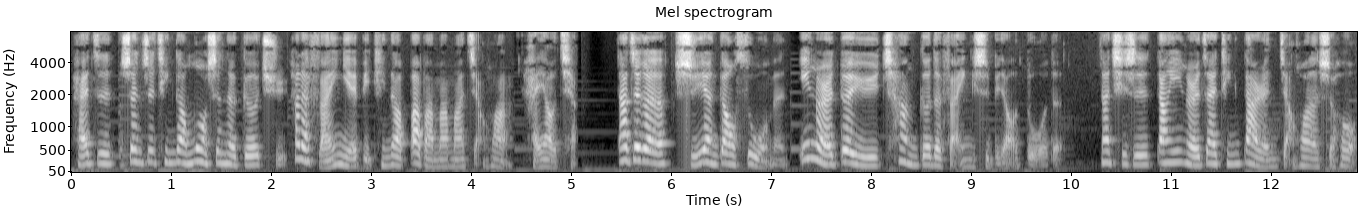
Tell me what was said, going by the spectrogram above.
孩子甚至听到陌生的歌曲，他的反应也比听到爸爸妈妈讲话还要强。那这个实验告诉我们，婴儿对于唱歌的反应是比较多的。那其实，当婴儿在听大人讲话的时候，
